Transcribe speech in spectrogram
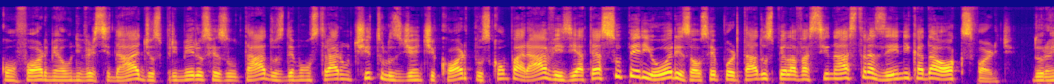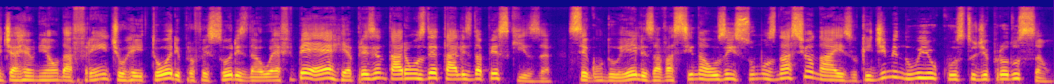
Conforme a universidade, os primeiros resultados demonstraram títulos de anticorpos comparáveis e até superiores aos reportados pela vacina AstraZeneca da Oxford. Durante a reunião da frente, o reitor e professores da UFPR apresentaram os detalhes da pesquisa. Segundo eles, a vacina usa insumos nacionais, o que diminui o custo de produção.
